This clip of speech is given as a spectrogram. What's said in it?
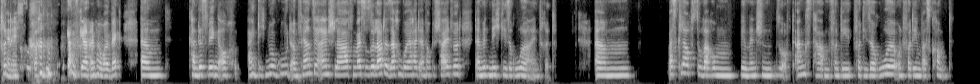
drückt so Sachen ganz gern einfach mal weg. Ähm, kann deswegen auch eigentlich nur gut am Fernseher einschlafen, weißt du, so lauter Sachen, wo er halt einfach Bescheid wird, damit nicht diese Ruhe eintritt. Ähm, was glaubst du, warum wir Menschen so oft Angst haben von die, vor dieser Ruhe und vor dem, was kommt?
